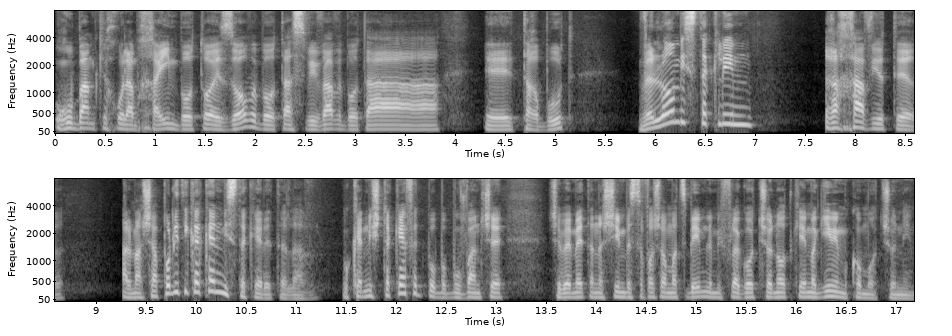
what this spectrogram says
רובם ככולם חיים באותו אזור ובאותה סביבה ובאותה אה, תרבות, ולא מסתכלים רחב יותר על מה שהפוליטיקה כן מסתכלת עליו, או כן משתקפת פה במובן ש, שבאמת אנשים בסופו של דבר מצביעים למפלגות שונות כי הם מגיעים ממקומות שונים.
